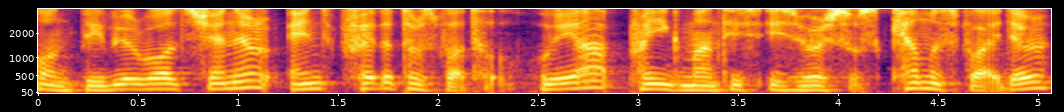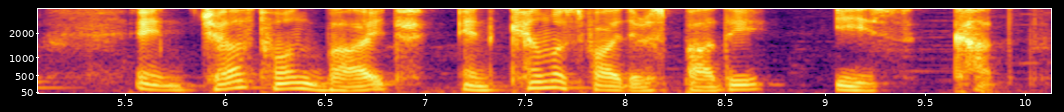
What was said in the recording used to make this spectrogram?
on BB World channel and Predators Battle, where praying mantis is versus camel spider and just one bite and camel spider's body is cut.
